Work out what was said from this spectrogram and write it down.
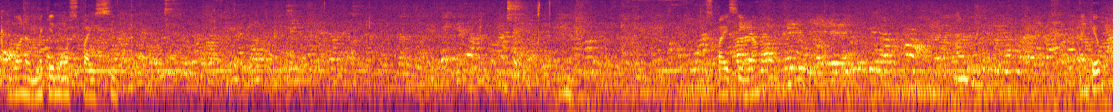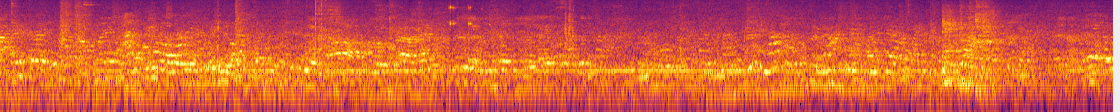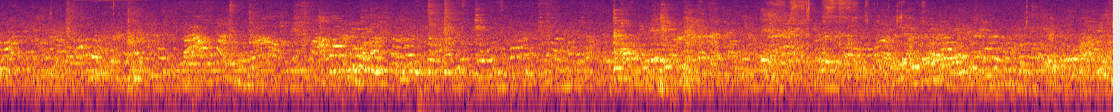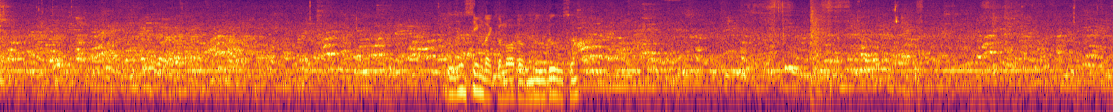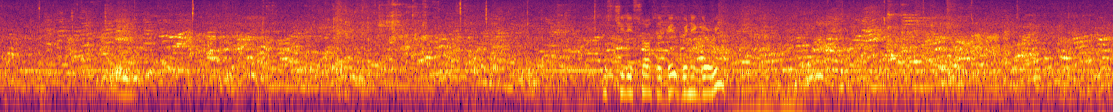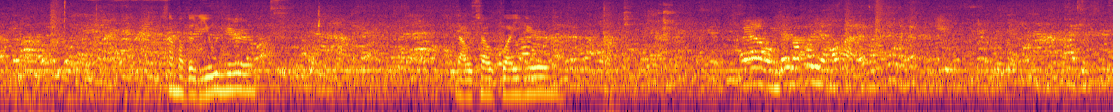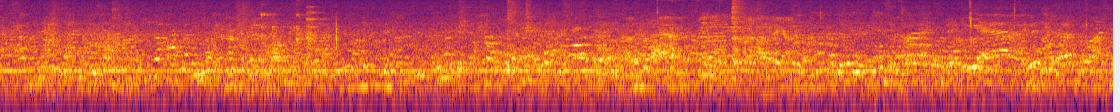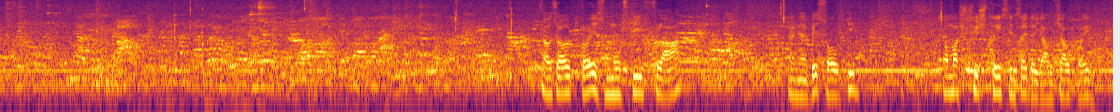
I want to make it more spicy. Spicy enough. Thank you. Doesn't seem like a lot of noodles, huh? This chili sauce a bit vinegary. Some of the liu here. Yao Chao Kuai here. 系啊，红仔嗰批嘢攞埋嚟。Yao Chao Kuai is mostly flour and a bit salty. Not much fish paste inside the Yao Chao Kuai.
